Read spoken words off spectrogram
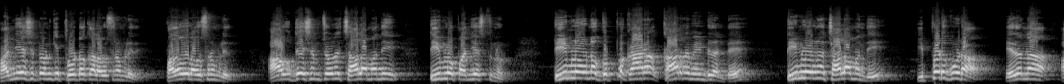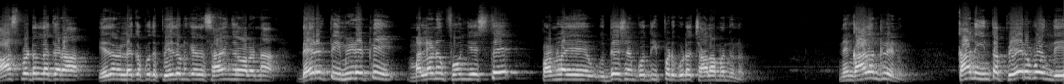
పనిచేసేటోనికి ప్రోటోకాల్ అవసరం లేదు పదవులు అవసరం లేదు. ఆ ఉద్దేశంతోనే చాలామంది టీంలో పనిచేస్తున్నారు. టీంలో ఉన్న గొప్ప కార కారణం ఏంటిదంటే టీంలో ఉన్న చాలామంది ఇప్పుడు కూడా ఏదైనా హాస్పిటల్ దగ్గర ఏదైనా లేకపోతే పేదలకు ఏదైనా సాయం కావాలన్నా డైరెక్ట్ ఇమీడియట్లీ మళ్ళీ ఫోన్ చేస్తే పనులయ్యే ఉద్దేశం కొద్దీ ఇప్పటికి కూడా చాలామంది ఉన్నారు. నేను కాదంటలేను. కానీ ఇంత పేరు పొంది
